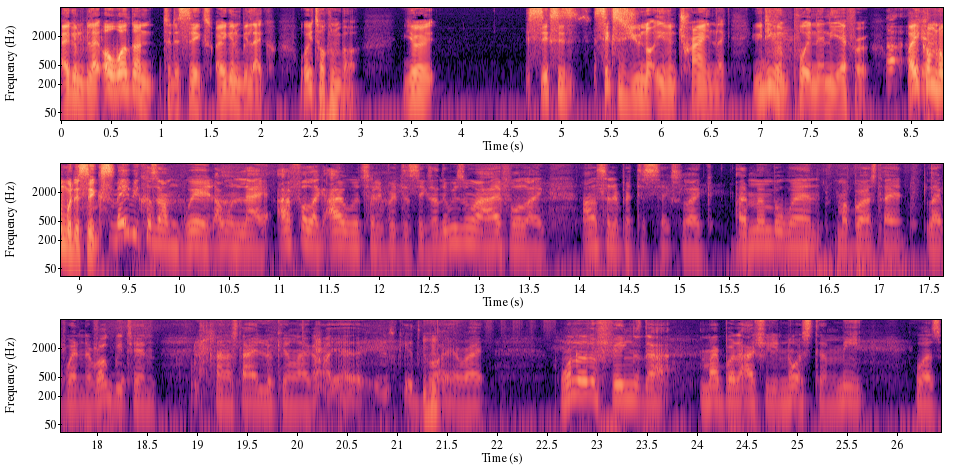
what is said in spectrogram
Are you gonna be like, "Oh, well done to the six? Or are you gonna be like, "What are you talking about? You're six is six is you not even trying. Like you didn't even put in any effort. Why are you Uh, coming home with a six? Maybe because I'm weird. I won't lie. I feel like I would celebrate the six, and the reason why I feel like I'll celebrate the six, like I remember when my brother started, like when the rugby team kind of started looking like, oh yeah, this kid's got it right. One of the things that my brother actually noticed in me was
